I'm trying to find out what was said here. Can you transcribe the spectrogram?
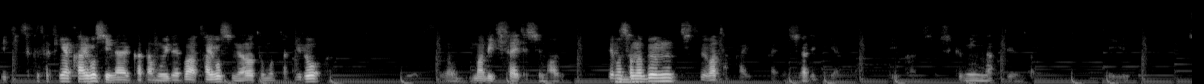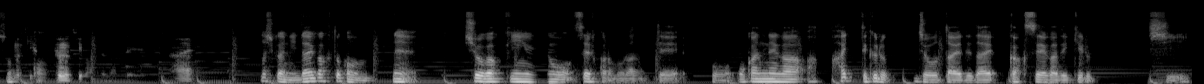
行き着く先が介護士になる方もいれば、介護士になろうと思ったけど、その間引きされてしまう。でもその分、質は高い介護士ができるっていう感じの仕組みになってるんだっていう向き、不向きはあるので、はい。確かに大学とかもね、奨学金を政府からもらって、こうお金が入ってくる状態で大学生ができるし、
